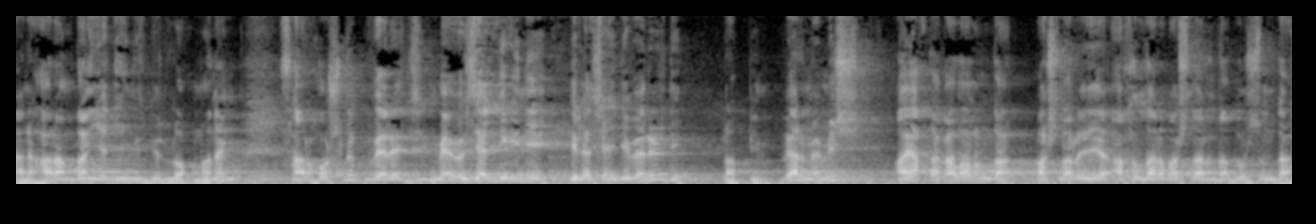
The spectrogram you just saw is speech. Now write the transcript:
Hani haramdan yediğimiz bir lokmanın sarhoşluk vereceğime özelliğini dileseydi verirdi Rabbim. Vermemiş. Ayakta kalalım da başları, akılları başlarında dursun da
